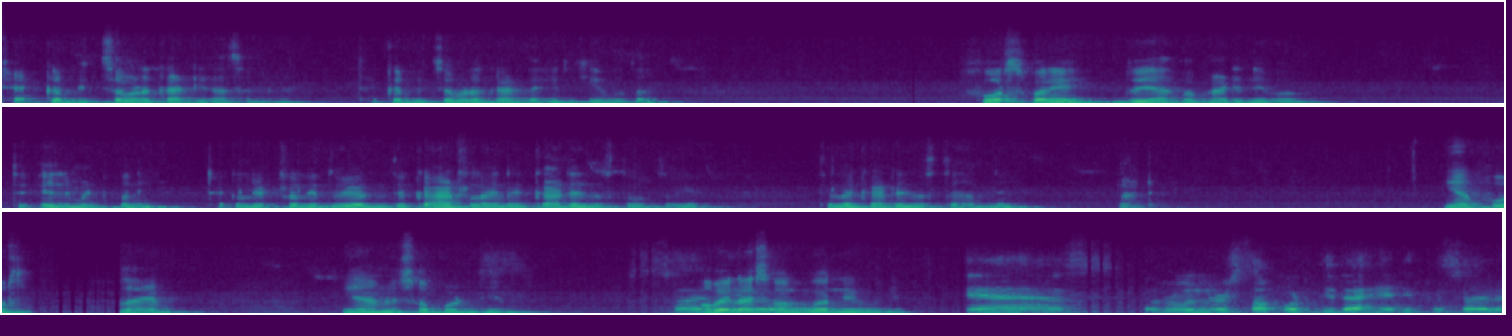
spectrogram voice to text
ठ्याक्क बिचबाट काटिरहेछौँ यसलाई। ठ्याक्क बिचबाट काट्दाखेरि के भयो त? फोर्स पनि दुई हातमा बाँडिने भयो। त्यो एलिमेन्ट पनि ठ्याक्क लिटरली दुई हातमा त्यो काठलाई नै काटे जस्तो हुन्छ कि? त्यसलाई काटे जस्तो हामीले काट्यौँ यहाँ फोर्स लगायौँ यहाँ हामीले सपोर्ट दियौँ। अब यसलाई सल्भ गर्ने हो भने त्यहाँ रोलर सपोर्ट दिँदाखेरि त सर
